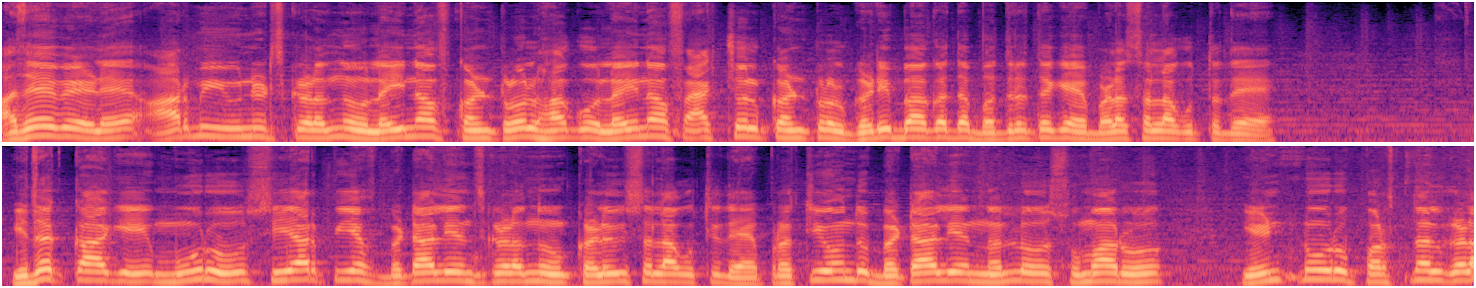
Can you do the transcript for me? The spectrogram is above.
ಅದೇ ವೇಳೆ ಆರ್ಮಿ ಯೂನಿಟ್ಸ್ಗಳನ್ನು ಲೈನ್ ಆಫ್ ಕಂಟ್ರೋಲ್ ಹಾಗೂ ಲೈನ್ ಆಫ್ ಆ್ಯಕ್ಚುಯಲ್ ಕಂಟ್ರೋಲ್ ಗಡಿಭಾಗದ ಭದ್ರತೆಗೆ ಬಳಸಲಾಗುತ್ತದೆ. ಇದಕ್ಕಾಗಿ ಮೂರು ಸಿಆರ್ಪಿಎಫ್ ಬೆಟಾಲಿಯನ್ಸ್ಗಳನ್ನು ಕಳುಹಿಸಲಾಗುತ್ತಿದೆ. ಪ್ರತಿಯೊಂದು ಬೆಟಾಲಿಯನ್ನಲ್ಲೂ ಸುಮಾರು ಎಂಟುನೂರು ಪರ್ಸ್ನಲ್ಗಳ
